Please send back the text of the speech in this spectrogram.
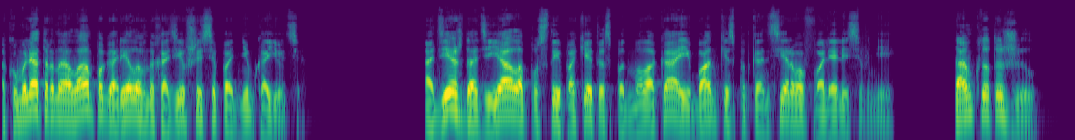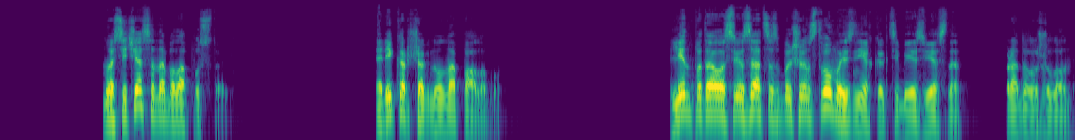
Аккумуляторная лампа горела в находившейся под ним каюте. Одежда, одеяло, пустые пакеты из-под молока и банки из-под консервов валялись в ней. Там кто-то жил. Но сейчас она была пустой. Рикард шагнул на палубу. «Лен пыталась связаться с большинством из них, как тебе известно», — продолжил он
